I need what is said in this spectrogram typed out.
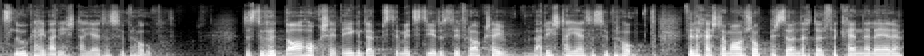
zu schauen, hey, wer ist da Jesus überhaupt? Dass du heute da hockst, hat irgendetwas damit zu tun, dass du dich fragst, hey, wer ist der Jesus überhaupt? Vielleicht hast du ihn mal schon persönlich dürfen kennenlernen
